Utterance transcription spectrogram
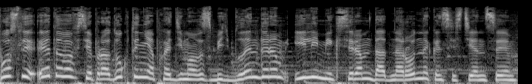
После этого все продукты необходимо взбить блендером или миксером до однородной консистенции.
